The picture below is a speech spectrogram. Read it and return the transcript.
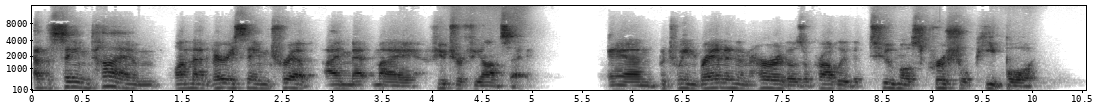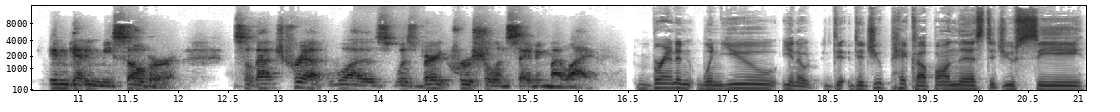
at the same time, on that very same trip, I met my future fiance. And between Brandon and her, those are probably the two most crucial people in getting me sober. So that trip was was very crucial in saving my life. Brandon, when you, you know, d- did you pick up on this? Did you see,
